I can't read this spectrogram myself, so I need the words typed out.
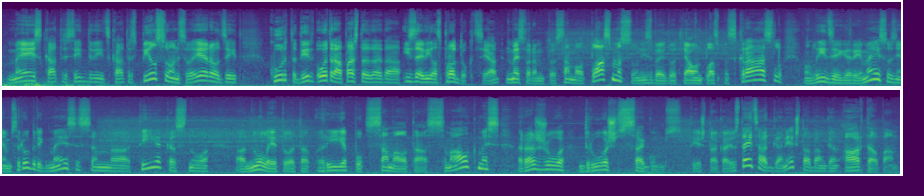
mēs, katrs indivīds, katrs pilsonis var ieraudzīt, kur tad ir otrā pārstāvētā izēvielas produkts. Ja? Mēs varam to samalt plasmas un izveidot jaunu plasmas krāslu. Līdzīgi arī mēs uzņēmums rubriku. Mēs esam tie, kas no nolietota riepu samaltās smalkmes ražo drošus segumus. Tieši tā kā jūs teicāt, gan iekštelpām, gan ārtelpām.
